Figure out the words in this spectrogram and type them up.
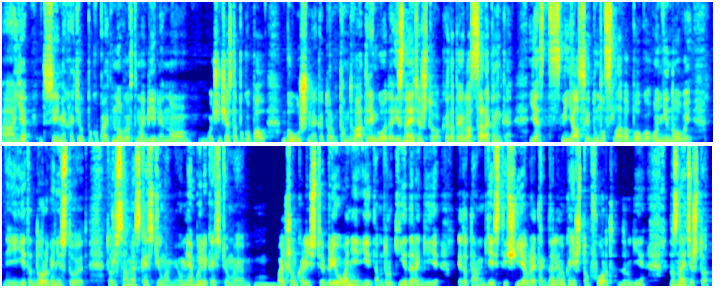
А я все время хотел покупать новые автомобили, но очень часто покупал бэушные, которые которым там 2-3 года. И знаете что? Когда появилась царапинка, я смеялся и думал, слава богу, он не новый, и это дорого не стоит. То же самое с костюмами. У меня были костюмы в большом количестве Бриони и там другие дорогие. Это там 10 тысяч евро и так далее. Ну, конечно, Том Форд, другие. Но знаете что?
